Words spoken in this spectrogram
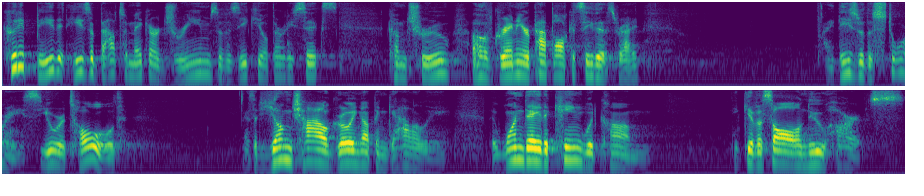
Could it be that he's about to make our dreams of Ezekiel 36 come true? Oh, if Granny or Papa could see this, right? Like, these are the stories you were told as a young child growing up in Galilee, that one day the king would come and give us all new hearts.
